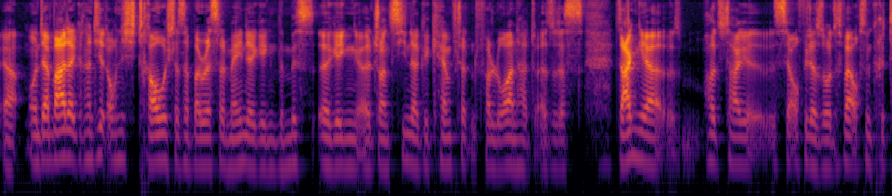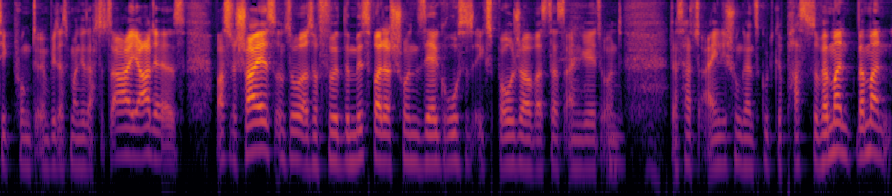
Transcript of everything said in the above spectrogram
Ja, und er war da garantiert auch nicht traurig, dass er bei WrestleMania gegen The Miz, äh, gegen äh, John Cena gekämpft hat und verloren hat. Also das sagen ja heutzutage ist ja auch wieder so. Das war auch so ein Kritikpunkt irgendwie, dass man gesagt hat, ah ja, der ist was ein Scheiß und so. Also für The Miz war das schon ein sehr großes Exposure, was das angeht und mhm. das hat eigentlich schon ganz gut gepasst. So wenn man wenn man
